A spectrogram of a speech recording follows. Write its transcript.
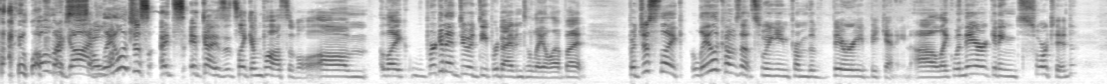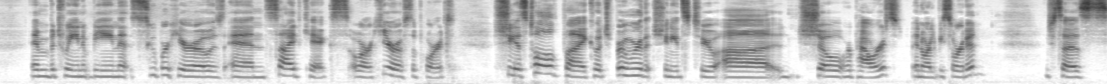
I love Oh my god, so Layla just it's it guys, it's like impossible. Um like we're going to do a deeper dive into Layla, but but just like Layla comes out swinging from the very beginning. Uh like when they are getting sorted in between being superheroes and sidekicks or hero support. She is told by Coach Boomer that she needs to uh, show her powers in order to be sorted. She says,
